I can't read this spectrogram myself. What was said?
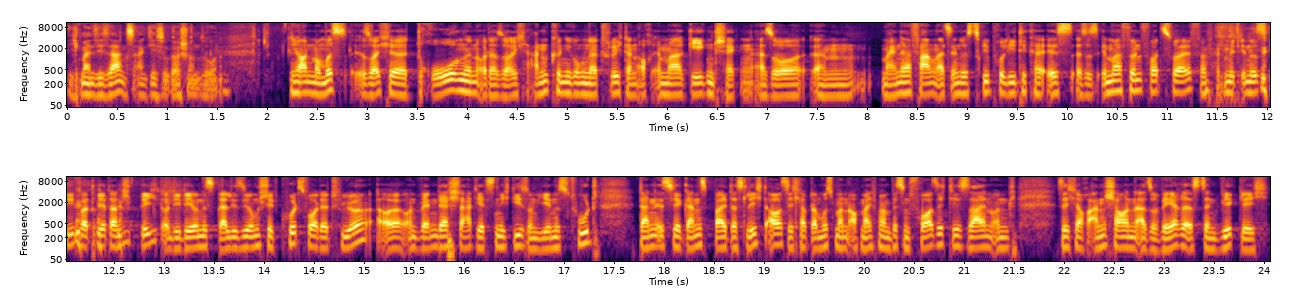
Ich meine, Sie sagen es eigentlich sogar schon so. Ne? Ja, und man muss solche Drohungen oder solche Ankündigungen natürlich dann auch immer gegenchecken. Also ähm, meine Erfahrung als Industriepolitiker ist, es ist immer fünf vor zwölf, wenn man mit Industrievertretern spricht und die Deindustrialisierung steht kurz vor der Tür. Äh, und wenn der Staat jetzt nicht dies und jenes tut, dann ist hier ganz bald das Licht aus. Ich glaube, da muss man auch manchmal ein bisschen vorsichtig sein und sich auch anschauen, also wäre es denn wirklich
